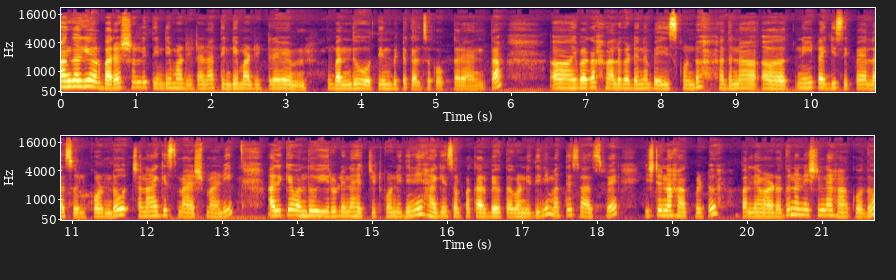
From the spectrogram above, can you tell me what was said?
ಹಾಗಾಗಿ ಅವ್ರು ಬರೋಷ್ಟರಲ್ಲಿ ತಿಂಡಿ ಮಾಡಿಡೋಣ, ತಿಂಡಿ ಮಾಡಿಟ್ರೆ, ಬಂದು ತಿಂದುಬಿಟ್ಟು ಕೆಲಸಕ್ಕೆ ಹೋಗ್ತಾರೆ ಅಂತ. ಇವಾಗ ಆಲೂಗಡ್ಡೆನ ಬೇಯಿಸ್ಕೊಂಡು ಅದನ್ನು ನೀಟಾಗಿ ಸಿಪ್ಪೆ ಎಲ್ಲ ಸುಲ್ಕೊಂಡು ಚೆನ್ನಾಗಿ ಸ್ಮ್ಯಾಶ್ ಮಾಡಿ ಅದಕ್ಕೆ ಒಂದು ಈರುಳ್ಳಿನ ಹೆಚ್ಚಿಟ್ಕೊಂಡಿದ್ದೀನಿ, ಹಾಗೆ ಸ್ವಲ್ಪ ಕರಿಬೇವು ತೊಗೊಂಡಿದ್ದೀನಿ ಮತ್ತು ಸಾಸಿವೆ ಇಷ್ಟನ್ನು ಹಾಕಿಬಿಟ್ಟು ಪಲ್ಯ ಮಾಡೋದು. ನಾನು ಇಷ್ಟನ್ನೇ ಹಾಕೋದು.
